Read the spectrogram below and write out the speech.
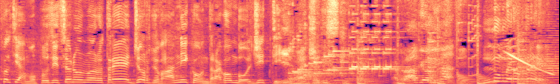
l'ascoltiamo, posizione numero 3, Giorgio Vanni con Dragon Ball GT. Il Mangiadischi. Radio Animati. Numero 3.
